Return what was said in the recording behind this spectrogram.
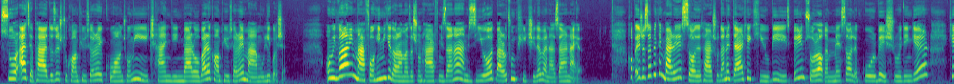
سرعت پردازش تو کامپیوترهای کوانتومی چندین برابر کامپیوترهای معمولی باشه. امیدوارم این مفاهیمی که دارم ازشون حرف می‌زنم زیاد براتون پیچیده به نظر نیاد. خب اجازه بدیم برای ساده تر شدن درک کیوبیت بریم سراغ مثال گربه شرودینگر که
